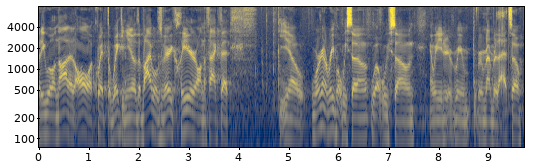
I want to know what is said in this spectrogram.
but he will not at all acquit the wicked. You know, the Bible is very clear on the fact that you know, we're going to reap what we sow, what we've sown, and we need to re remember that. So,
